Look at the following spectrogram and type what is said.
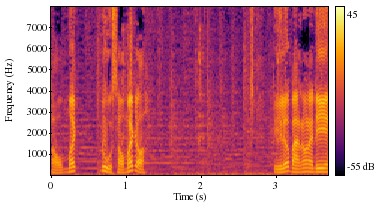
6 mech Đủ 6 mech rồi. Tí nữa bán con này đi.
